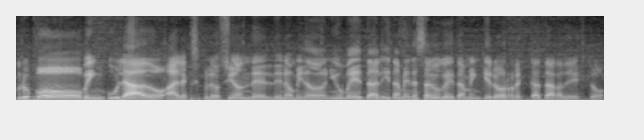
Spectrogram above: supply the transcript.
Grupo vinculado a la explosión del denominado New Metal y también es algo que también quiero rescatar de esto.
